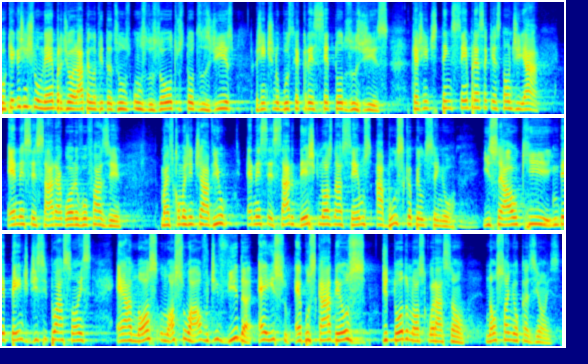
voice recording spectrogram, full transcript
Por que, que a gente não lembra de orar pela vida uns, uns dos outros todos os dias? A gente não busca crescer todos os dias? Porque a gente tem sempre essa questão de, ah, é necessário, agora eu vou fazer. Mas como a gente já viu, é necessário, desde que nós nascemos, a busca pelo Senhor. Isso é algo que independe de situações. É a nós, o nosso alvo de vida. É isso. É buscar a Deus de todo o nosso coração. Não só em ocasiões.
